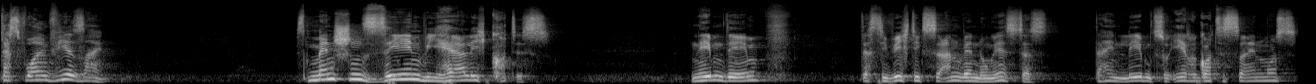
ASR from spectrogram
Das wollen wir sein. Dass Menschen sehen, wie herrlich Gott ist. Neben dem, dass die wichtigste Anwendung ist, dass dein Leben zur Ehre Gottes sein muss,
